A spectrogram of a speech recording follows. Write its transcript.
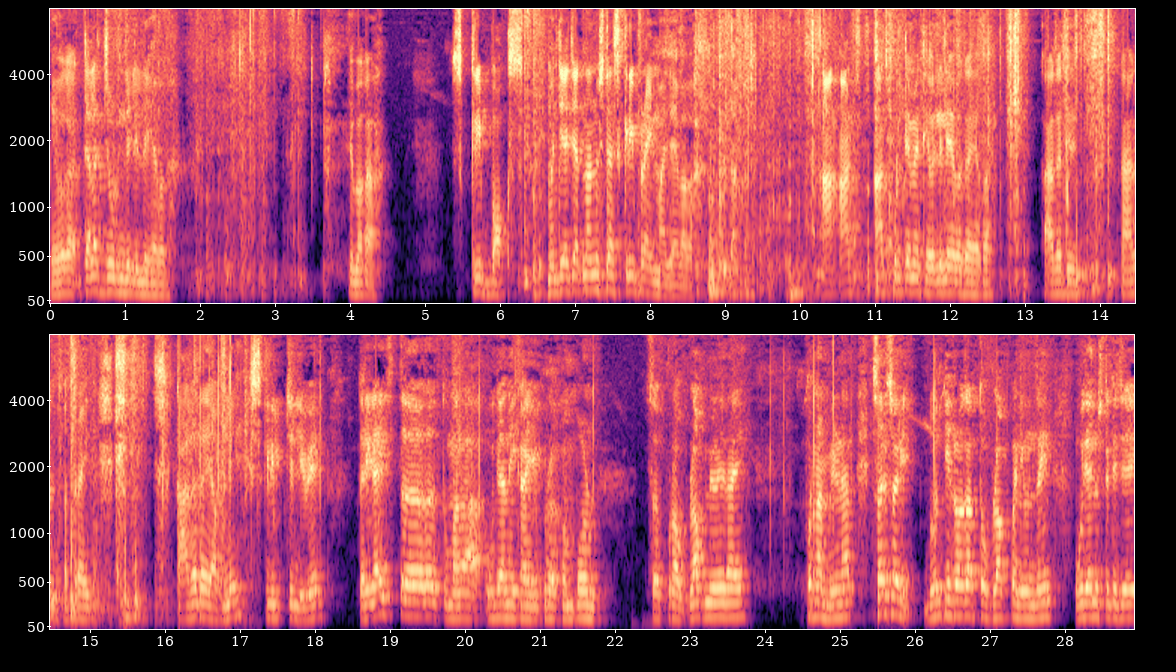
हे बघा त्यालाच जोडून दिलेलं आहे हे बघा. हे बघा स्क्रिप्ट बॉक्स म्हणजे याच्यात ना नुसत्या स्क्रिप्ट राहील माझ्या आहे बघा. दाखवतो. आज आज पुरते मी ठेवलेले आहे बघा हे बघा. कागद कागदपत्र आहेत. कागद आहे आपले स्क्रिप्टचे लिवेल तरी काहीच तर तुम्हाला उद्या नाही काय पुरा कंपाऊंडचं पुरा ब्लॉग मिळेल आहे. पूर्ण मिळणार. सॉरी सॉरी दोन तीन रोजात तो ब्लॉग पण येऊन जाईल उद्या नुसते त्याचे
